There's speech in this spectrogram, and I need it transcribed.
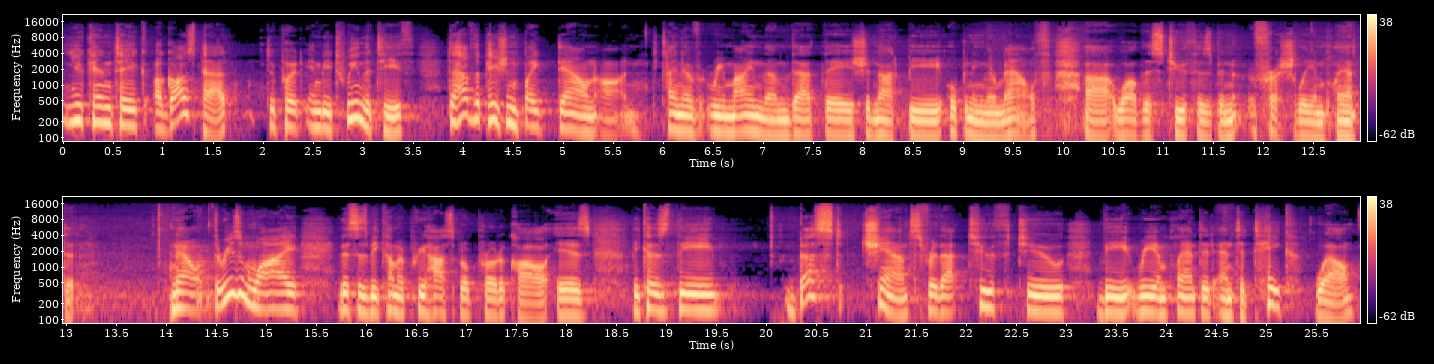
you can take a gauze pad to put in between the teeth to have the patient bite down on, to kind of remind them that they should not be opening their mouth uh, while this tooth has been freshly implanted. Now, the reason why this has become a pre hospital protocol is because the best chance for that tooth to be reimplanted and to take well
